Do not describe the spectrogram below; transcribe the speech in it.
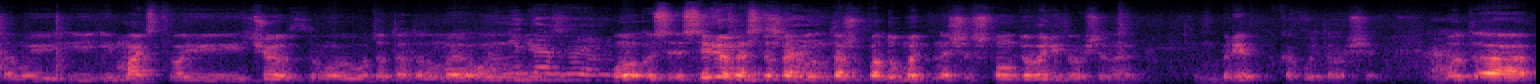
там и, и, и мать твою, и что, думаю, вот это, да, мы- он, не- даже он- с- серьезно, если он так замечают. даже подумать, значит, что он говорит вообще, ну, бред какой-то вообще. А. Вот, а,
